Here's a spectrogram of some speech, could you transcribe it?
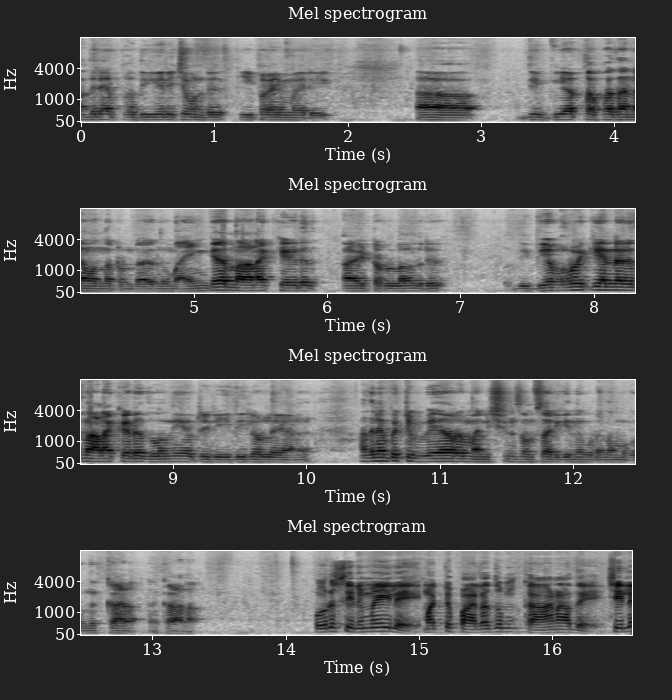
അതിനെ പ്രതികരിച്ചുകൊണ്ട് ഈ പ്രൈമറി ദിവ്യ പ്രഭ തന്നെ വന്നിട്ടുണ്ടായിരുന്നു. ഭയങ്കര നാണക്കേട് ആയിട്ടുള്ള ഒരു ദിവ്യപ്രഭയ്ക്ക് തന്നെ ഒരു നാണക്കേട് തോന്നിയ ഒരു രീതിയിലുള്ളതാണ് അതിനെപ്പറ്റി വേറെ മനുഷ്യൻ സംസാരിക്കുന്നത് കൂടെ നമുക്കൊന്ന് കാണാം. ഒരു സിനിമയിലെ മറ്റു പലതും കാണാതെ ചില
